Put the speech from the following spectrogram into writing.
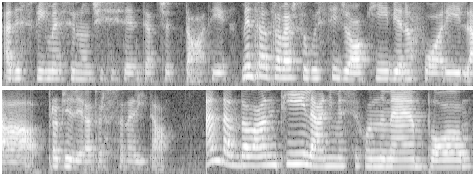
ad esprimersi o non ci si sente accettati, mentre attraverso questi giochi viene fuori la propria vera personalità. Andando avanti l'anime secondo me un po'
